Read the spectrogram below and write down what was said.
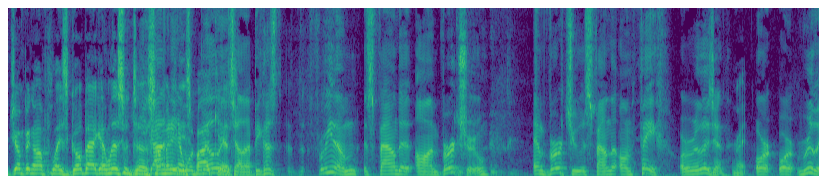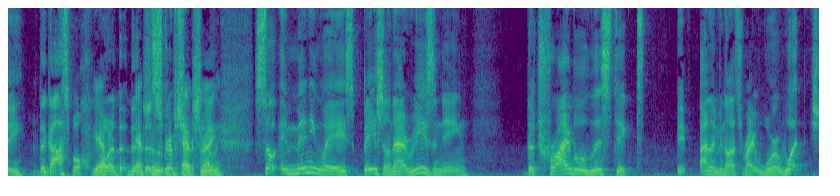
jumping off place. Go back and listen to so many yeah, of these podcasts. Each other because freedom is founded on virtue and virtue is founded on faith or religion, right? Or, or really the gospel yeah, or the, the, the scriptures, absolutely. right? So, in many ways, based on that reasoning, the tribalistic I don't even know that's the right word. What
